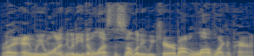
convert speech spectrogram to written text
right? And we want to do it even less to somebody we care about and love like a parent.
